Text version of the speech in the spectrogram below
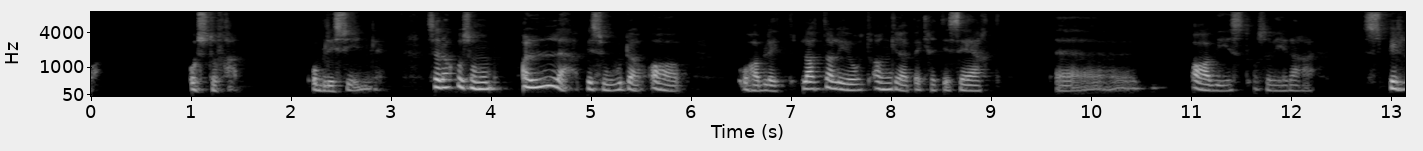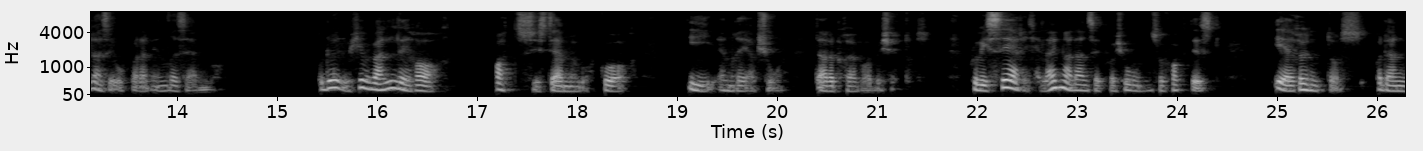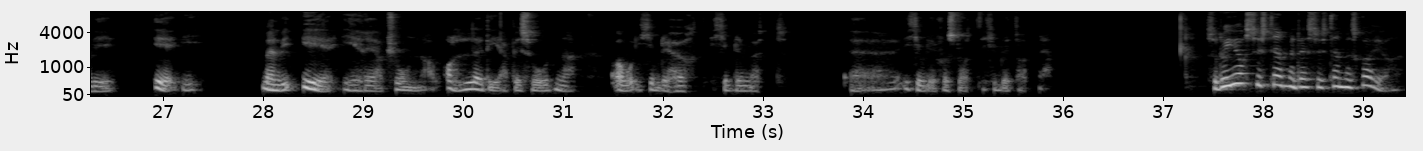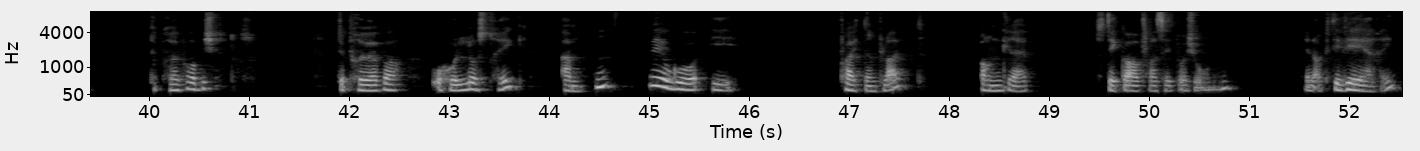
å stå frem og bli synlig. Så det er akkurat som om alle episoder av å ha blitt latterliggjort, angrepet, kritisert, eh, avvist osv., spiller seg opp på den indre scenen vår. Og da er det jo ikke veldig rart at systemet vårt går i en reaksjon der det prøver å beskytte oss. For vi ser ikke lenger den situasjonen som faktisk er rundt oss, og den vi er i. Men vi er i reaksjonen av alle de episodene av å ikke bli hørt, ikke bli møtt, eh, ikke bli forstått, ikke bli tatt med. Så da gjør systemet det systemet skal gjøre. Det prøver å beskytte oss. Det prøver å holde oss trygge, enten ved å gå i fight and flight, angrep, stikke av fra situasjonen, en aktivering,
